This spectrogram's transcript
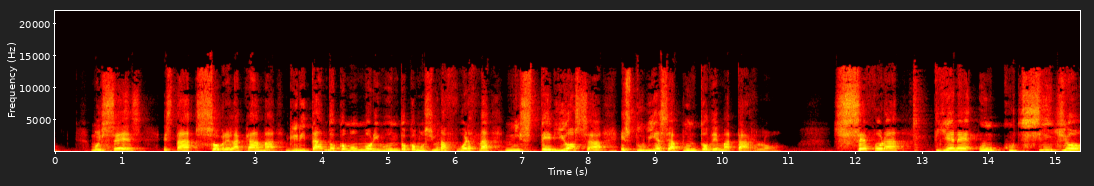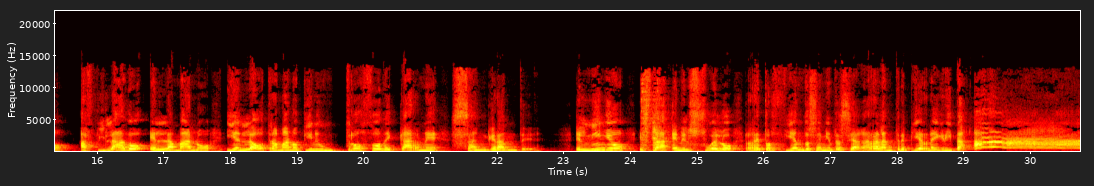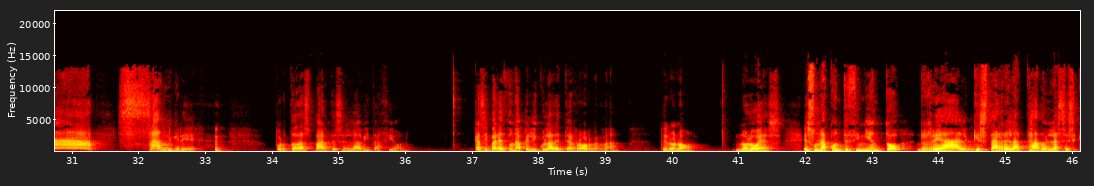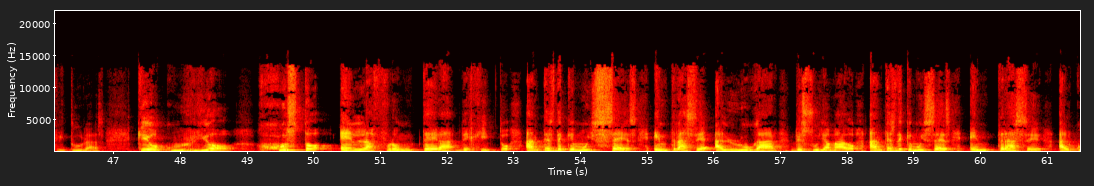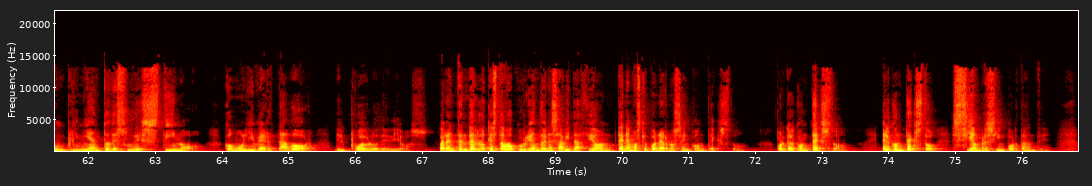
Moisés está sobre la cama, gritando como un moribundo, como si una fuerza misteriosa estuviese a punto de matarlo. Séfora tiene un cuchillo afilado en la mano y en la otra mano tiene un trozo de carne sangrante. El niño está en el suelo retorciéndose mientras se agarra la entrepierna y grita ¡Ah! sangre por todas partes en la habitación. Casi parece una película de terror, ¿verdad? Pero no, no lo es. Es un acontecimiento real que está relatado en las escrituras, que ocurrió justo en la frontera de Egipto, antes de que Moisés entrase al lugar de su llamado, antes de que Moisés entrase al cumplimiento de su destino como libertador del pueblo de Dios. Para entender lo que estaba ocurriendo en esa habitación, tenemos que ponernos en contexto, porque el contexto, el contexto siempre es importante.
